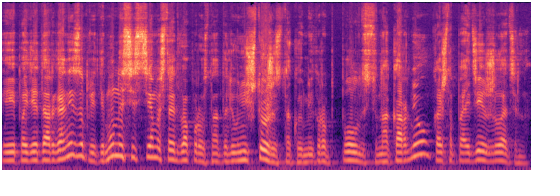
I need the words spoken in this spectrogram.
и по идее, организм, при иммунной системе стоит вопрос, надо ли уничтожить такой микроб полностью на корню, конечно, по идее желательно.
